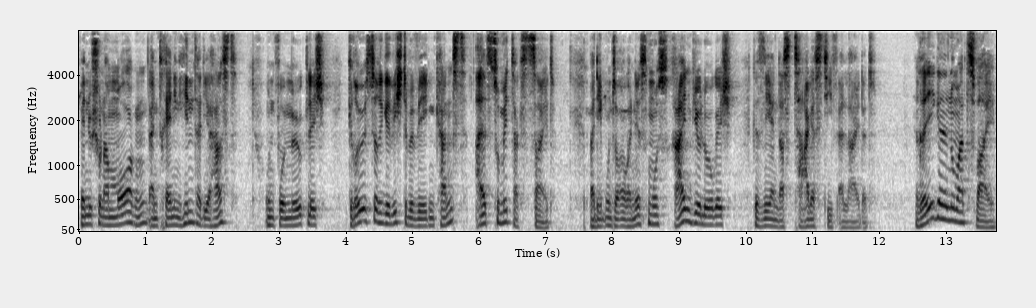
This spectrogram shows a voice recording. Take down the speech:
wenn du schon am Morgen dein Training hinter dir hast und womöglich größere Gewichte bewegen kannst als zur Mittagszeit, bei dem unser Organismus rein biologisch gesehen das Tagestief erleidet. Regel Nummer zwei:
